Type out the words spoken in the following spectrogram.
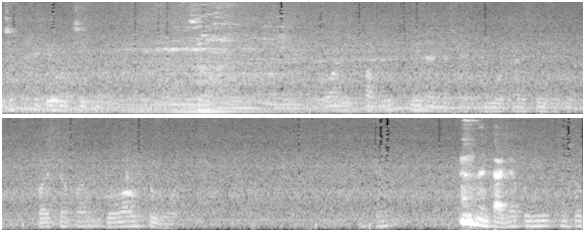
You should pretty would So one public please understand the voters basically. First of all, go out to vote. Okay. पयलीं तुमचो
